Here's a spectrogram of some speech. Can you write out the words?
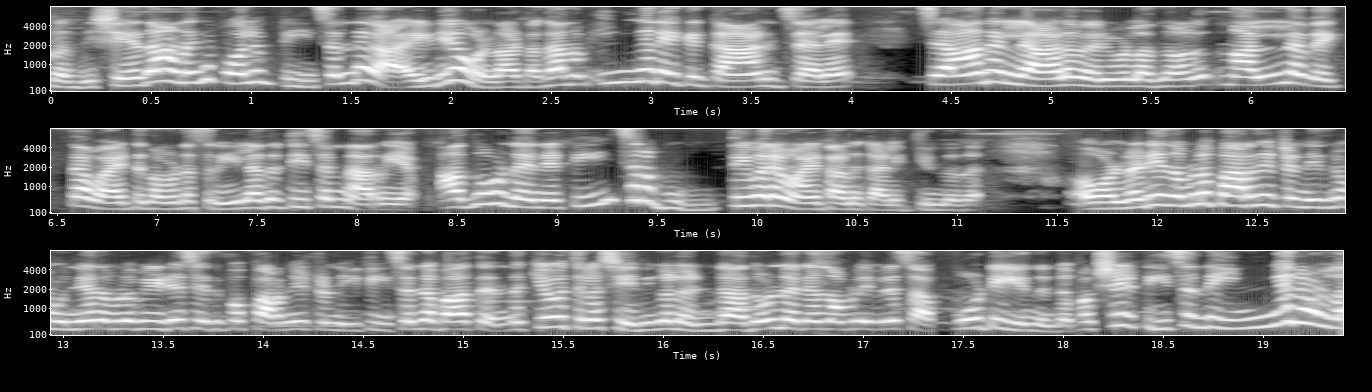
പ്രതിഷേധമാണെങ്കിൽ പോലും ടീച്ചറിന്റെ ഐഡിയ കൊള്ളാം കേട്ടോ കാരണം ഇങ്ങനെയൊക്കെ കാണിച്ചാലേ ചാനലിൽ ആൾ എന്നുള്ളത് നല്ല വ്യക്തമായിട്ട് നമ്മുടെ ശ്രീലത ടീച്ചറിന് അറിയാം. അതുകൊണ്ട് തന്നെ ടീച്ചർ ബുദ്ധിപരമായിട്ടാണ് കളിക്കുന്നത്. ഓൾറെഡി നമ്മൾ പറഞ്ഞിട്ടുണ്ട് ഇതിന് മുന്നേ നമ്മൾ വീഡിയോ ചെയ്തപ്പോൾ പറഞ്ഞിട്ടുണ്ട് ഈ ടീച്ചറിന്റെ ഭാഗത്ത് എന്തൊക്കെയോ ചില ശരികളുണ്ട്. അതുകൊണ്ട് തന്നെ നമ്മൾ ഇവരെ സപ്പോർട്ട് ചെയ്യുന്നുണ്ട്. പക്ഷേ ടീച്ചറിന്റെ ഇങ്ങനെയുള്ള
